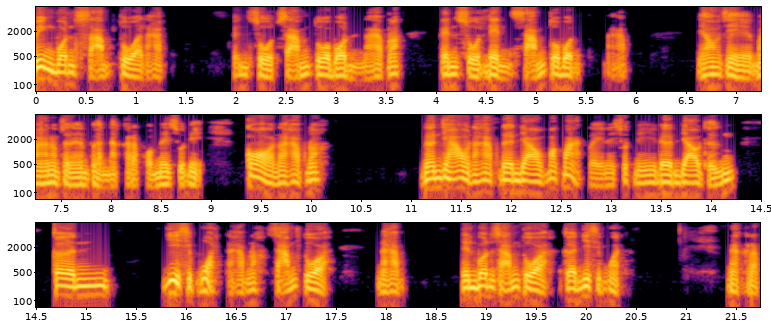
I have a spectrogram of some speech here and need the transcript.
วิ่งบนสามตัวนะครับ เป็นสูตรสามตัวบนนะครับเนาะเป็นสูตรเด่นสามตัวบนนะครับ เดี๋ยวเราจะมานำเสนอเพื่อนนะครับ ผมในสูตรนี้ก็นะครับเนาะเดินยาวนะครับ เดินยาวมาก ๆ เลยในชุดนี้เดินยาวถึงเกิน ยี่สิบงวดนะครับเนาะสามตัวนะครับ เด่นบนสามตัวเกินยี่สิบงวดนะครับ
